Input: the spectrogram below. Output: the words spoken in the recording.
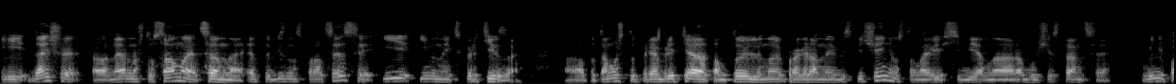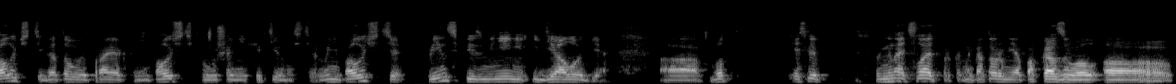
и дальше, а, наверное, что самое ценное, это бизнес-процессы и именно экспертиза. А, потому что приобретя там то или иное программное обеспечение, установив себе на рабочей станции, вы не получите готовые проекты, не получите повышение эффективности, вы не получите, в принципе, изменение идеологии. Вот если вспоминать слайд, на котором я показывал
